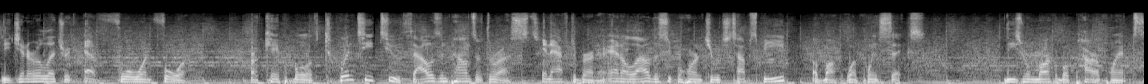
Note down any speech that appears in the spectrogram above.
the General Electric F414, are capable of 22,000 pounds of thrust in afterburner and allow the Super Hornet to reach top speed of Mach 1.6. These remarkable power plants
